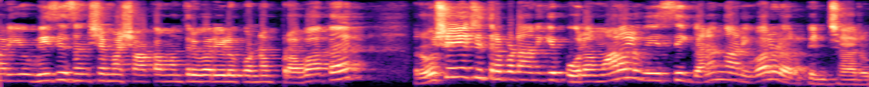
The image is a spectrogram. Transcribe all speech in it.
మరియు బీసీ సంక్షేమ శాఖ మంత్రి వర్యులు పొన్నం ప్రభాకర్ రోషయ్య చిత్రపటానికి పూలమాలలు వేసి ఘనంగా నివాళులు అర్పించారు.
